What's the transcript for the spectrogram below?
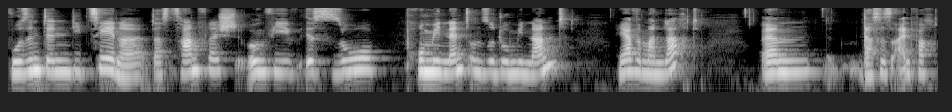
Wo sind denn die Zähne? Das Zahnfleisch irgendwie ist so prominent und so dominant, ja, wenn man lacht, ähm, dass es einfach,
